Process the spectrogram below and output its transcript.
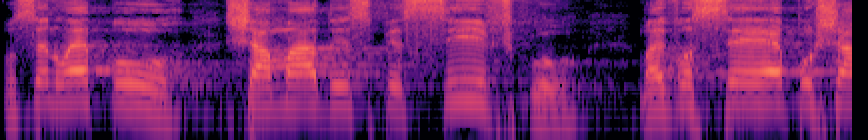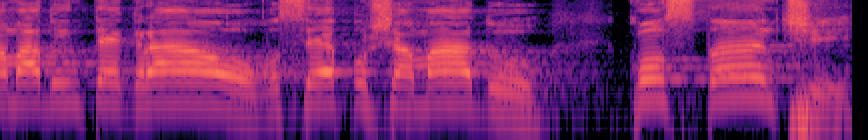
Você não é por chamado específico, mas você é por chamado integral, você é por chamado constante.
